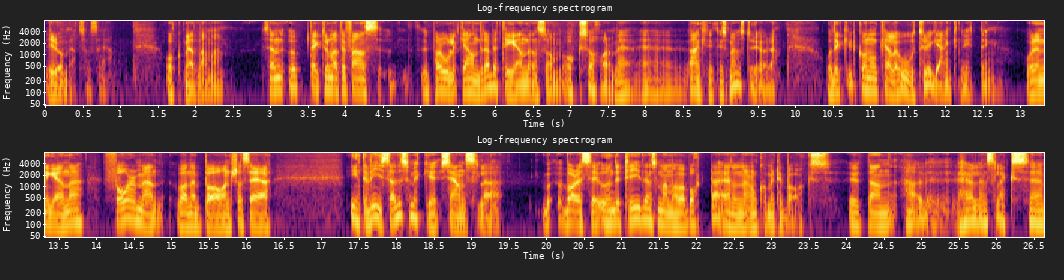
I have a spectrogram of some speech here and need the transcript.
i rummet, så att säga och med mamma. Sen upptäckte de att det fanns ett par olika andra beteenden som också har med eh, anknytningsmönster att göra. Och Det kan de kalla otrygg anknytning. Och Den ena formen var när barn så att säga inte visade så mycket känsla, vare sig under tiden som mamma var borta eller när de kommer tillbaks, utan höll en slags eh,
